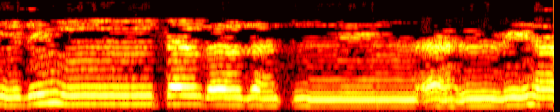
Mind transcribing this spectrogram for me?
إذ من أهلها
